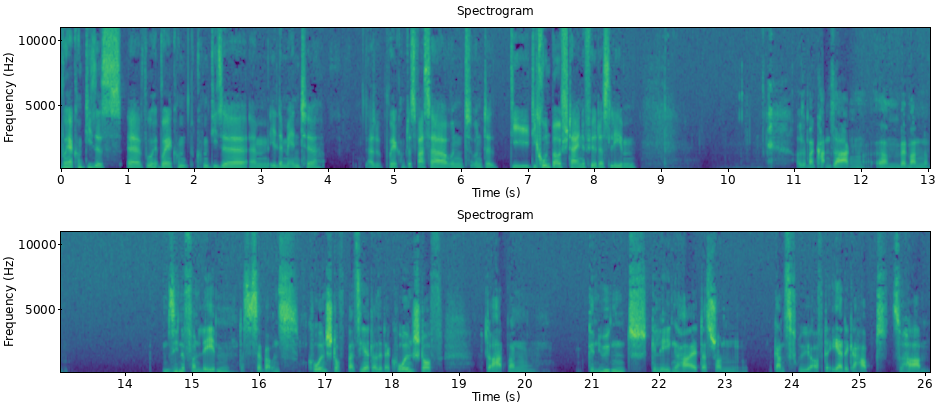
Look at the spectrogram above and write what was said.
woher kommt dieses, äh, wo, woher kommt, kommen diese ähm, Elemente? Also woher kommt das Wasser und, und die, die Grundbausteine für das Leben? Also man kann sagen, ähm, wenn man im Sinne von Leben, das ist ja bei uns kohlenstoffbasiert, also der Kohlenstoff, da hat man genügend Gelegenheit, das schon ganz früh auf der Erde gehabt zu haben.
